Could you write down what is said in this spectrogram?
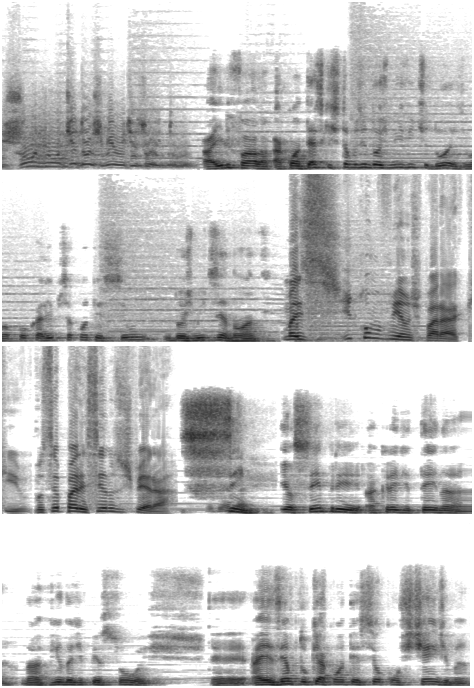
Julho de 2018. Aí ele fala: acontece que estamos em 2022, o apocalipse aconteceu em 2019. Mas e como viemos parar aqui? Você parecia nos esperar. Sim, eu sempre acreditei na, na vinda de pessoas. É, a exemplo do que aconteceu com os Changeman.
